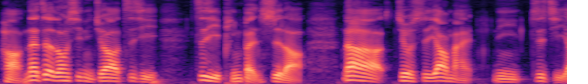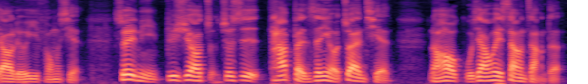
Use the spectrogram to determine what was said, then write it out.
好，那这个东西你就要自己自己凭本事了。那就是要买，你自己要留意风险，所以你必须要就是它本身有赚钱，然后股价会上涨的，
